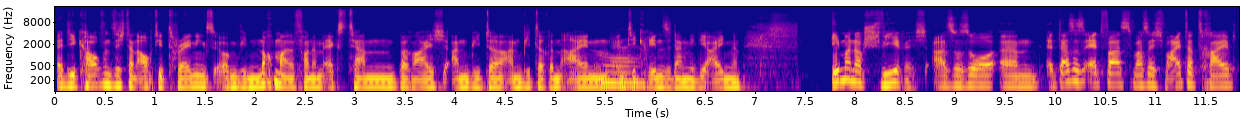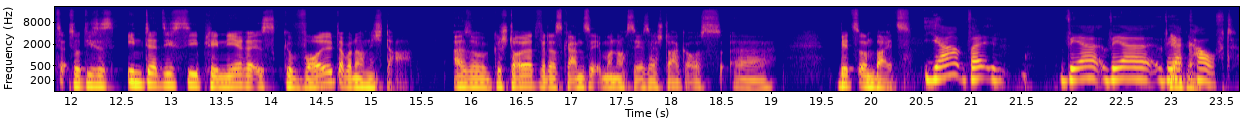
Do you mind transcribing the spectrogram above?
äh, die kaufen sich dann auch die Trainings irgendwie nochmal von einem externen Bereich, Anbieter, Anbieterin ein, ja, integrieren sie dann in die eigenen. Immer noch schwierig. Also so, ähm, das ist etwas, was sich weitertreibt. So dieses Interdisziplinäre ist gewollt, aber noch nicht da. Also gesteuert wird das Ganze immer noch sehr, sehr stark aus äh, Bits und Bytes. Ja, weil wer, wer, wer ja, genau. kauft.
